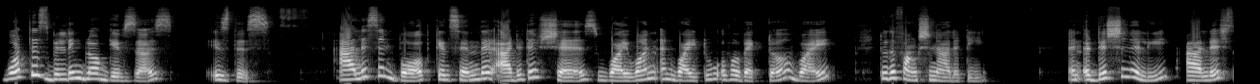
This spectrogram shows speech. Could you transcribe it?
What this building block gives us is this. Alice and Bob can send their additive shares y1 and y2 of a vector y to the functionality. And additionally, Alice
